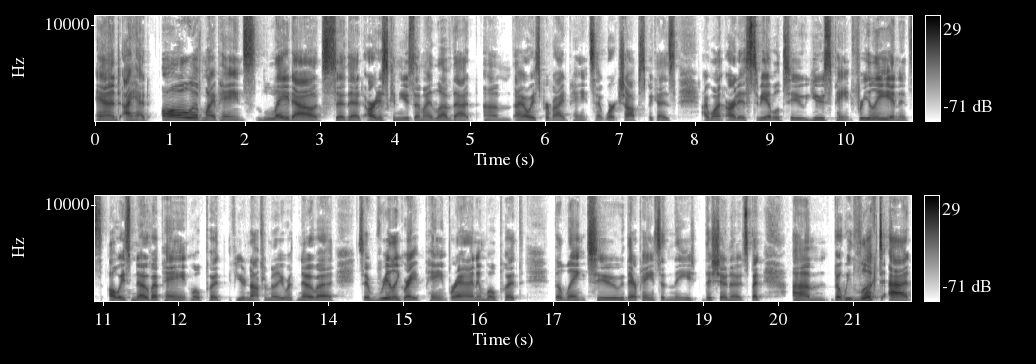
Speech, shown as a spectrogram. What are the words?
and I had all of my paints laid out so that artists can use them. I love that. Um, I always provide paints at workshops because I want artists to be able to use paint freely, and it's always Nova paint. We'll put, if you're not familiar with Nova, it's a really great paint brand, and we'll put the link to their paints in the the show notes. But um, but we looked at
